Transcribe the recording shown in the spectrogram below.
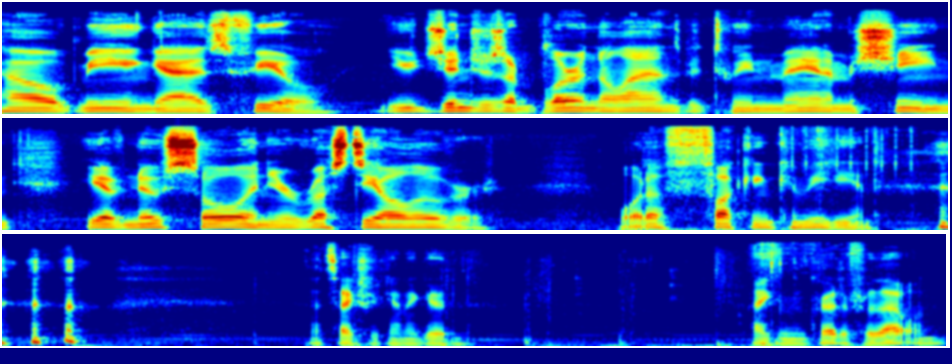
how me and Gaz feel. You gingers are blurring the lines between man and machine. You have no soul and you're rusty all over. What a fucking comedian. That's actually kind of good. I give him credit for that one.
